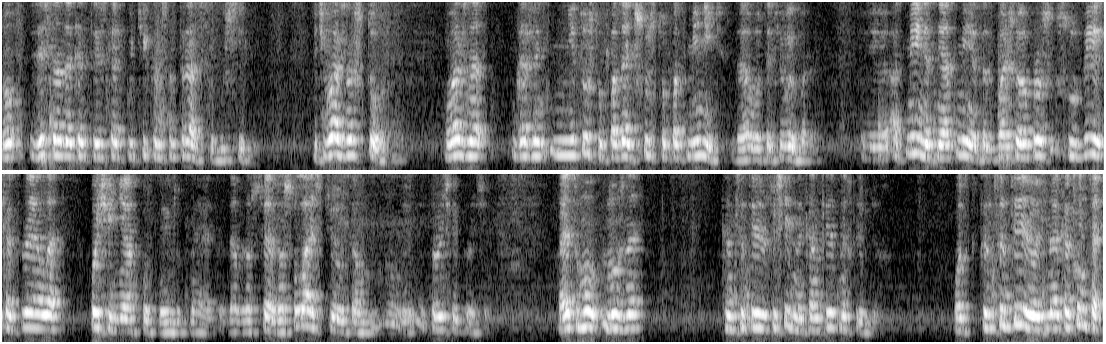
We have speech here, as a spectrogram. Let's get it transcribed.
но здесь надо как-то искать пути концентрации усилий. Ведь важно что? Важно даже не то, чтобы подать в суд, чтобы отменить да, вот эти выборы. И отменят, не отменят, это большой вопрос. Суды, как правило, очень неохотно идут на это, да, потому что связано с властью там, ну, и прочее, и прочее. Поэтому нужно концентрировать усилия на конкретных людях. Вот концентрировать на каком-то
